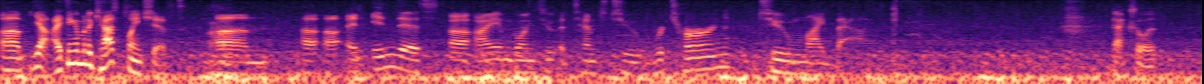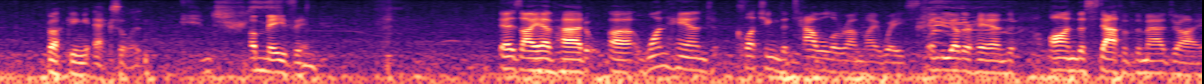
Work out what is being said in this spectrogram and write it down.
Um, yeah, I think I'm going to cast plane shift. Uh-huh. Um, and in this, uh, I am going to attempt to return to my bath. Excellent. Fucking excellent. Amazing. As I have had uh, one hand clutching the towel around my waist and the other hand on the staff of the Magi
